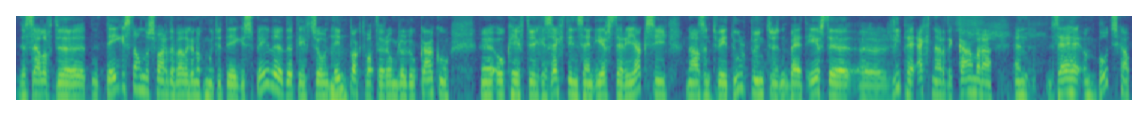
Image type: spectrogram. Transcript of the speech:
dezelfde tegenstanders waar de Belgen nog moeten tegen spelen. Dat heeft zo'n mhm. impact wat Romelu Lukaku uh, ook heeft gezegd in zijn eerste reactie. Na zijn twee doelpunten bij het eerste uh, liep hij echt naar de camera en zei hij een boodschap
